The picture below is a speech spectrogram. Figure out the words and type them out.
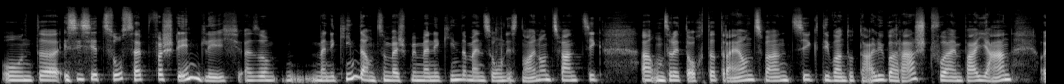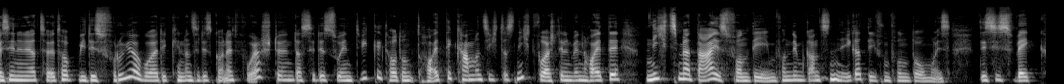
Und äh, es ist jetzt so selbstverständlich. Also meine Kinder haben zum Beispiel, meine Kinder, mein Sohn ist 29, äh, unsere Tochter 23, die waren total überrascht vor ein paar Jahren, als ich ihnen erzählt habe, wie das früher war. Die können sich das gar nicht vorstellen, dass sie das so entwickelt hat. Und heute kann man sich das nicht vorstellen, wenn heute nichts mehr da ist von dem, von dem ganzen Negativen von damals. Das ist weg.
